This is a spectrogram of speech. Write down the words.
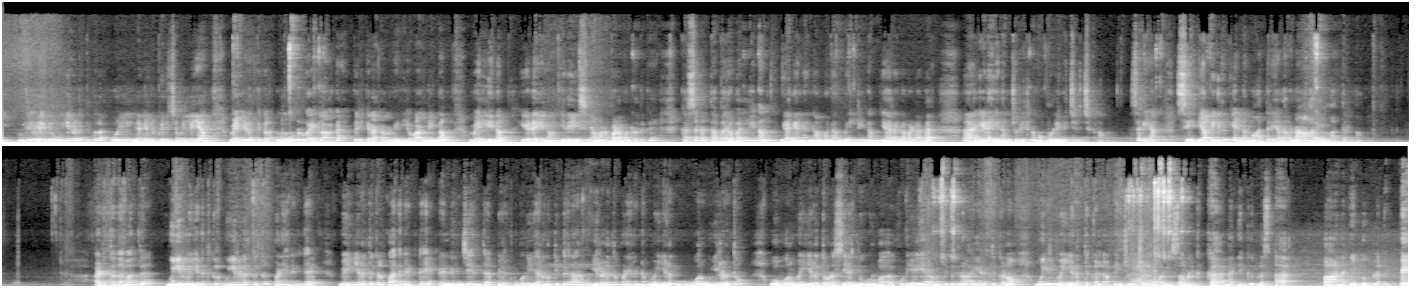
இது உயிர் எழுத்துக்களை குறில் நெடில்னு பிரித்தோம் இல்லையா? மெய் எழுத்துக்களை மூன்று வகைகளாக பிரிக்கிறாங்க மெல்லிய வல்லினம் மெல்லினம் இடையினம். இது ஈஸியாக மனப்பாடம் பண்ணுறதுக்கு கசட தபர வல்லினம் கங்கன நமன மெல்லினம் எரள வளர இடையினம் சொல்லிட்டு நம்ம புள்ளி வச்சு வச்சுக்கலாம். சரியா? சரி அப்போ இதுக்கு என்ன மாத்திரை அளவுனா அரை மாத்திரை தான். அடுத்ததாக வந்து உயிர்மெய் எழுத்துக்கள். உயிர் எழுத்துக்கள் பன்னிரெண்டு மெய்யெழுத்துக்கள் பதினெட்டு ரெண்டும் சேர்ந்த பெருக்கும்போது இரநூத்தி பதினாறு. உயிரெழுத்து பன்னிரெண்டும் மெய்யெழுத்து ஒவ்வொரு உயிரெழுத்தும் ஒவ்வொரு மெய்யெழுத்தோடு சேர்ந்து உருவாகக்கூடிய இரநூத்தி பதினாறு எழுத்துக்களும் உயிர் மெய் எழுத்துக்கள் அப்படின்னு சொல்லி சொல்லுவோம். ஒரு எக்ஸாம்பிளுக்கு கன இக்கு ப்ளஸ் அ பான இப்பு ப்ளஸ் பே.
